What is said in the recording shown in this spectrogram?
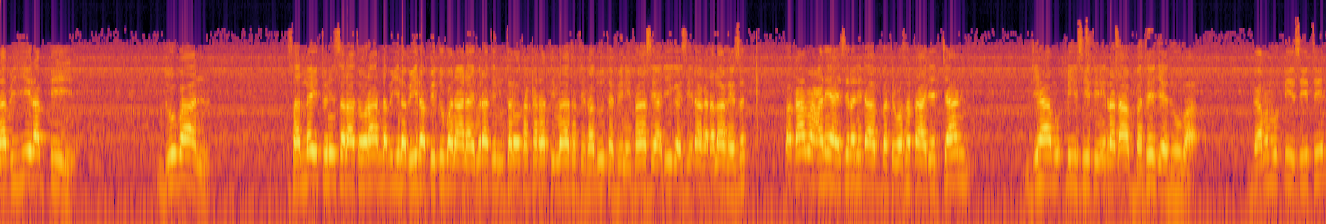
نبي ربي دوبان. صليتني صلاة وراء النبي نبي ربي دوبان على امرأة تلو تكرت ماتت كدوت في نفاسها ديغا سيدا كدلا خيست. فقام عليها يسرني دابت وسطها جتان جهة مدي سيتين إرى دابت جي دوبا. قام مدي سيتين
